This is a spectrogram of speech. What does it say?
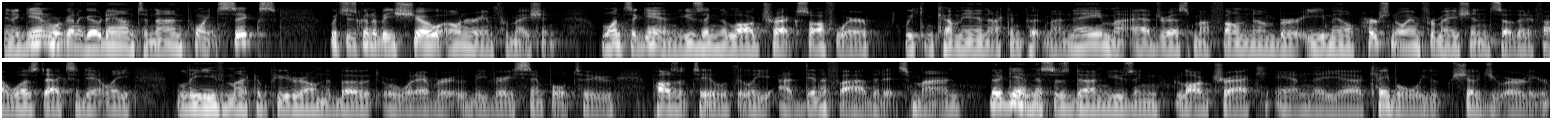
And again, we're going to go down to 9.6, which is going to be show owner information. Once again, using the LogTrack software, we can come in, I can put my name, my address, my phone number, email, personal information, so that if I was to accidentally leave my computer on the boat or whatever, it would be very simple to positively identify that it's mine. But again, this is done using LogTrack and the uh, cable we showed you earlier.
